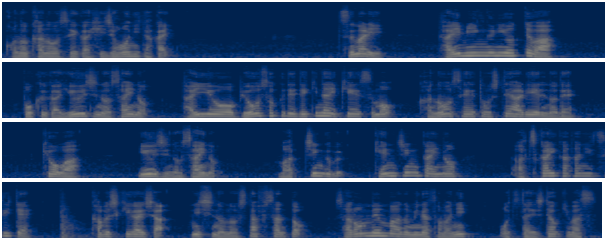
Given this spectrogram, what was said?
この可能性が非常に高い。つまり、タイミングによっては、僕が有事の際の対応を秒速でできないケースも可能性としてあり得るので、今日は有事の際のマッチング部、県人会の扱い方について、株式会社西野のスタッフさんとサロンメンバーの皆様にお伝えしておきます。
